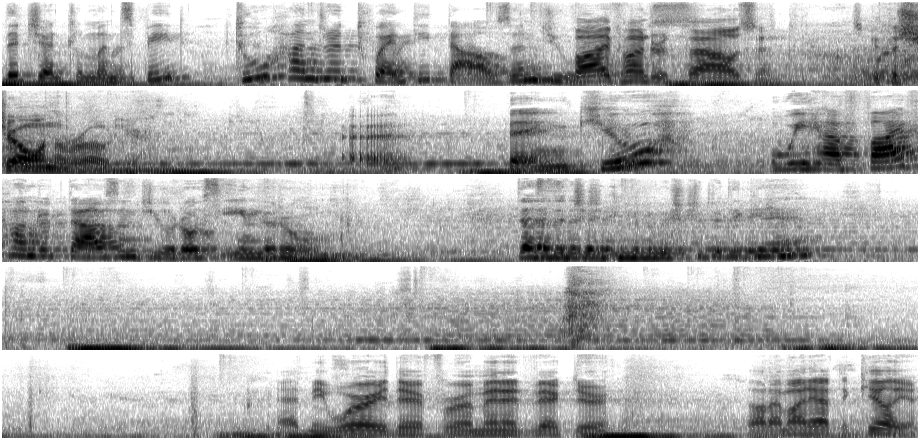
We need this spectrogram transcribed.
The gentleman's speed, 220,000 euros. 500,000. Let's get the show on the road here. Uh, thank you. We have 500,000 euros in the room. Does the gentleman wish to bid again? Had me worried there for a minute, Victor. Thought I might have to kill you.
